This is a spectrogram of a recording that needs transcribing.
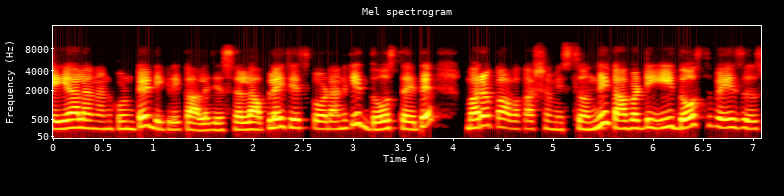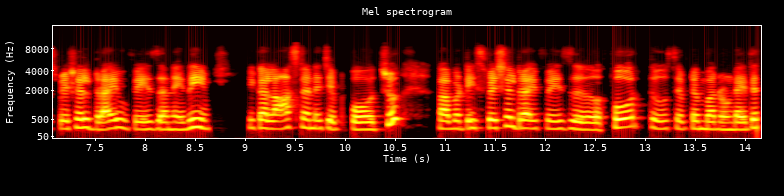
చేయాలని అనుకుంటే డిగ్రీ కాలేజెస్లలో అప్లై చేసుకోవడానికి దోస్త్ అయితే మరొక అవకాశం ఇస్తుంది. కాబట్టి ఈ దోస్త్ ఫేజ్ స్పెషల్ డ్రైవ్ ఫేజ్ అనేది ఇక లాస్ట్ అనే చెప్పుకోవచ్చు. కాబట్టి special drive phase fourth September నుండి అయితే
